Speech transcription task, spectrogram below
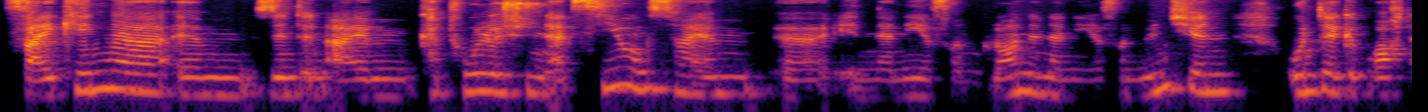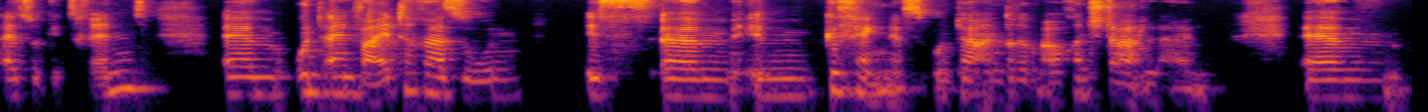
Zwei Kinder ähm, sind in einem katholischen Erziehungsheim äh, in der Nähe von Glonn, in der Nähe von München untergebracht, also getrennt. Ähm, und ein weiterer Sohn ist ähm, im Gefängnis, unter anderem auch in Stadelheim. Ähm,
